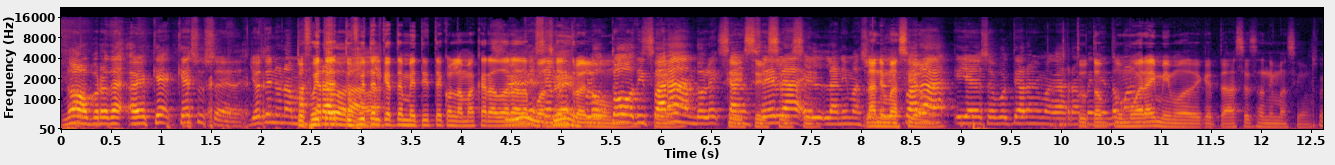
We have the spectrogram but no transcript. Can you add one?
No, pero eh, ¿qué, ¿qué sucede? Yo tenía una Tú máscara fuiste, tú dorada. fuiste el que te metiste con la máscara dorada que por se me dentro del explotó humo. disparándole, Sí. Sí, sí, cancela sí, sí. el- la animación La de animación. disparar y ya ellos se voltearon y me agarran Tú, tú, vendiendo tú mueres ahí mismo de que te haces esa animación. Sí.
